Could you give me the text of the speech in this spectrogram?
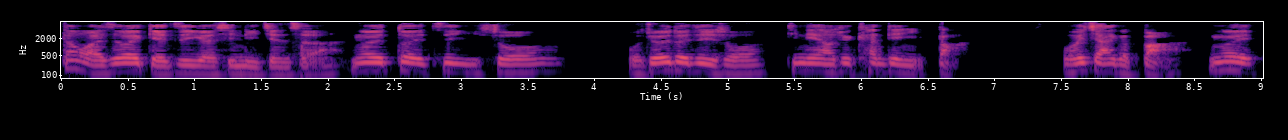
但我还是会给自己一个心理建设啊，因为对自己说，我就会对自己说，今天要去看电影吧，我会加一个吧，因为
